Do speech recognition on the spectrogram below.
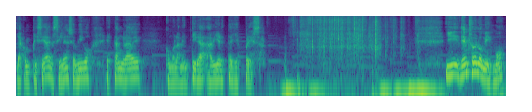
la complicidad del silencio, amigo, es tan grave como la mentira abierta y expresa. Y dentro de lo mismo,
